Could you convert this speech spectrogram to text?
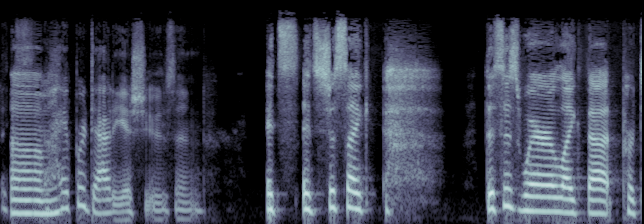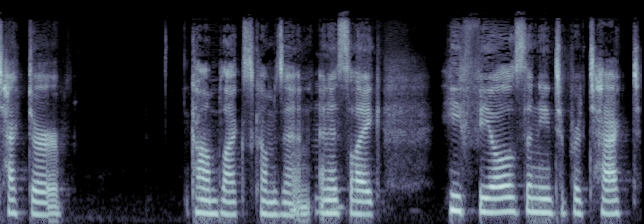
it's Um, hyper daddy issues, and It's it's just like this is where like that protector complex comes in and Mhm. it's like he feels the need to protect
